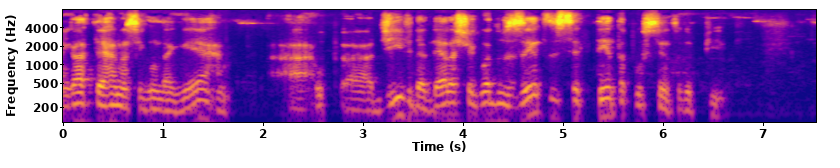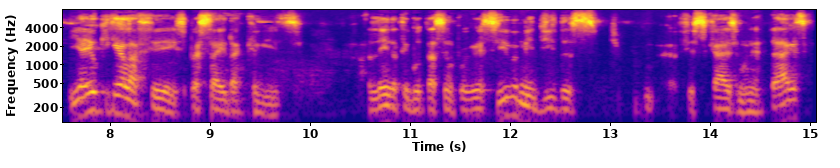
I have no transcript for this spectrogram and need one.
a Inglaterra na Segunda Guerra, a, a dívida dela chegou a 270% do PIB. E aí o que ela fez para sair da crise? Além da tributação progressiva, medidas tipo, fiscais e monetárias,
